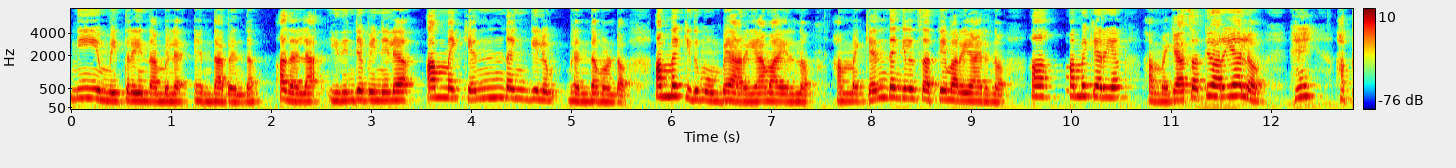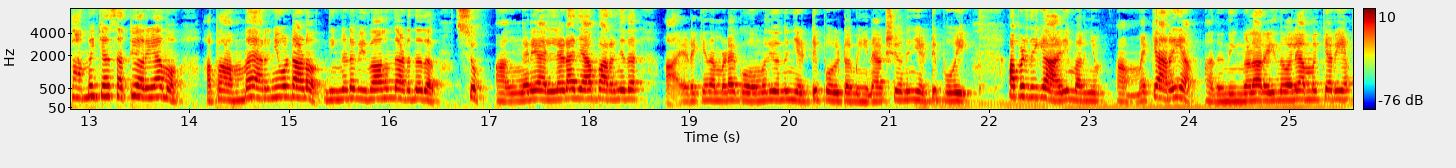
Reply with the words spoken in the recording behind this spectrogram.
നീയും ഇത്രയും തമ്മിൽ എന്താ ബന്ധം? അതല്ല ഇതിന്റെ പിന്നിൽ അമ്മയ്ക്ക് എന്തെങ്കിലും ബന്ധമുണ്ടോ? അമ്മയ്ക്ക് ഇത് മുമ്പേ അറിയാമായിരുന്നോ? അമ്മയ്ക്ക് എന്തെങ്കിലും സത്യം അറിയാമായിരുന്നോ? ആ അമ്മയ്ക്ക് അറിയാം അമ്മയ്ക്ക് ആ സത്യം അറിയാലോ. ഏ അപ്പൊ അമ്മയ്ക്ക് ആ സത്യം അറിയാമോ? അപ്പൊ അമ്മ അറിഞ്ഞുകൊണ്ടാണോ നിങ്ങളുടെ വിവാഹം നടന്നത്? ശോ അങ്ങനെ അല്ലടാ ഞാൻ പറഞ്ഞത്. ആ ഇടയ്ക്ക് നമ്മുടെ ഗോമതി ഒന്ന് ഞെട്ടിപ്പോയിട്ടോ മീനാക്ഷി ഒന്ന് ഞെട്ടിപ്പോയി. അപ്പോഴത്തേക്ക് ആര്യം പറഞ്ഞു അമ്മയ്ക്കറിയാം. അത് നിങ്ങൾ അറിയുന്ന പോലെ അമ്മയ്ക്കറിയാം.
